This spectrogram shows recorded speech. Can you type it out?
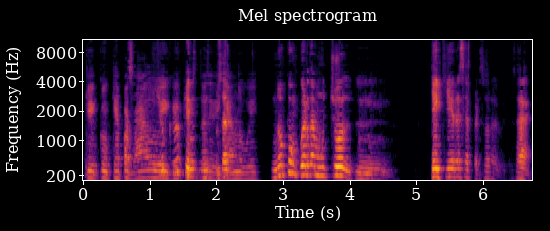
qué, con- qué ha pasado, Yo güey? creo ¿Qué, que, estás o sea, dedicando, güey? no concuerda mucho mm, qué quiere esa persona, güey. O sea,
